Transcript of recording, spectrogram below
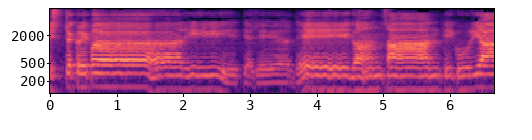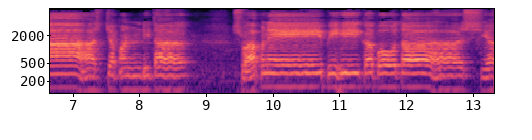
इष्टकृपरित्यजेर्देगहंसान्ति कुर्याश्च पण्डित स्वप्नेऽपि हि कपोतस्य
